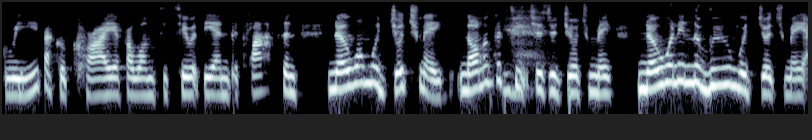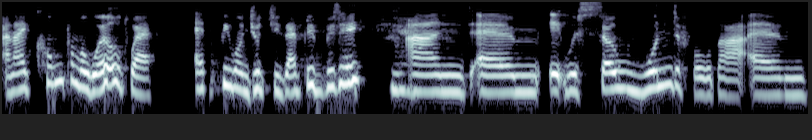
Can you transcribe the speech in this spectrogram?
grieve i could cry if i wanted to at the end of class. And no one would judge me. None of the yeah. teachers would judge me. No one in the room would judge me. And i come from a world where everyone judges everybody yeah. and um, it was so wonderful that um,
